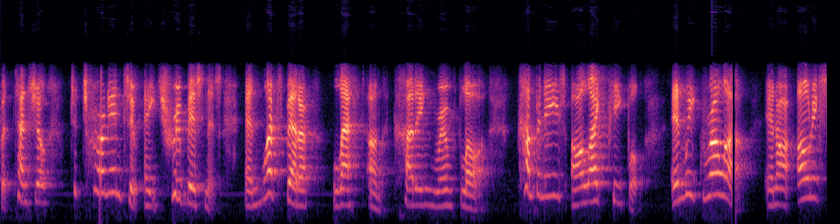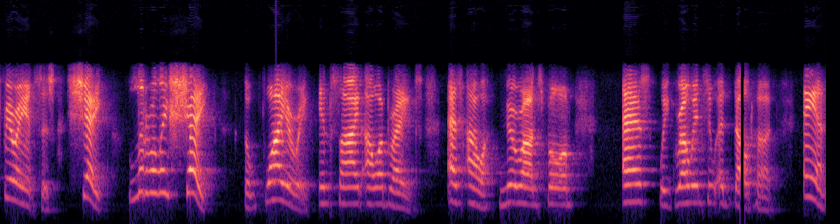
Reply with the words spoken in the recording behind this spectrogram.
potential to turn into a true business. And what's better, left on the cutting room floor. Companies are like people, and we grow up, and our own experiences shape, literally shape, the wiring inside our brains as our neurons form as we grow into adulthood. And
